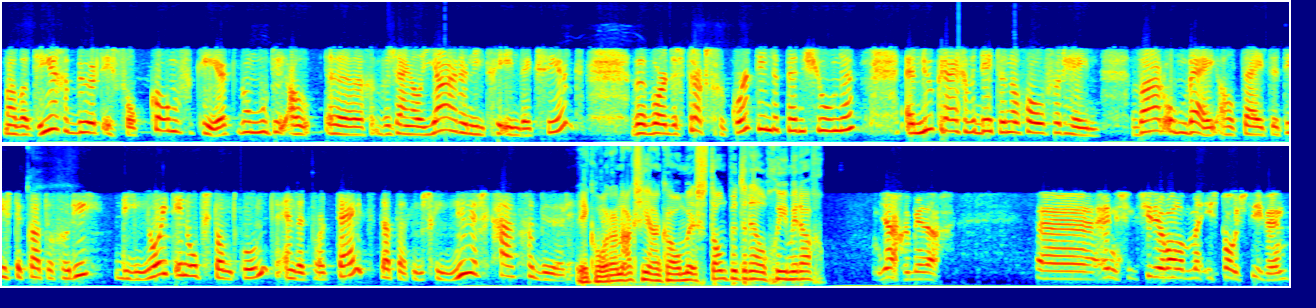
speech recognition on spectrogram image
Maar wat hier gebeurt is volkomen verkeerd. We, moeten al, uh, we zijn al jaren niet geïndexeerd. We worden straks gekort in de pensioenen. En nu krijgen we dit er nog overheen. Waarom wij altijd, het is de categorie die nooit in opstand komt. En het wordt tijd dat dat misschien nu eens gaat gebeuren. Ik hoor een actie aankomen. Stand.nl, goedemiddag. Ja, goedemiddag. Uh, en ik zie er wel iets positiefs in.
